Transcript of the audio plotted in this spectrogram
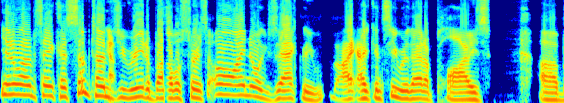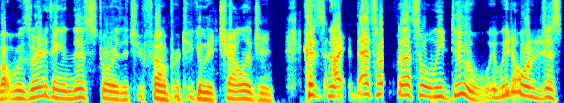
You know what I'm saying? Because sometimes you read a Bible story, and say, oh, I know exactly, I, I can see where that applies. Uh, but was there anything in this story that you found particularly challenging? Because that's what that's what we do. We, don't want to just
